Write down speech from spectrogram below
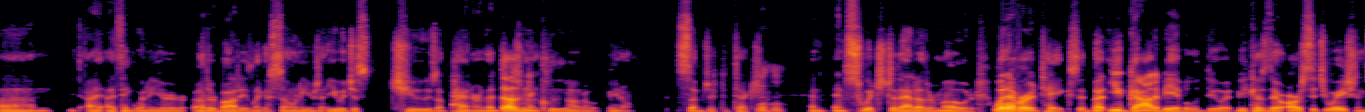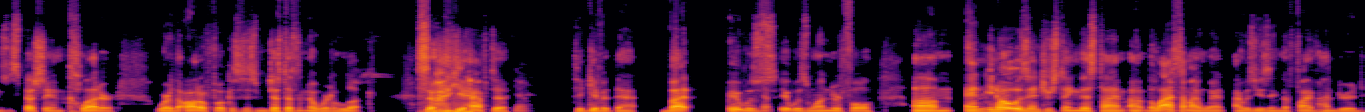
um, I, I, think one of your other bodies, like a Sony or something, you would just choose a pattern that doesn't include auto, you know, subject detection. Mm-hmm. And, and switch to that other mode, whatever it takes. But you got to be able to do it because there are situations, especially in clutter, where the autofocus system just doesn't know where to look. So you have to yeah. to give it that. But it was yep. it was wonderful. Um, and you know it was interesting this time. Uh, the last time I went, I was using the 500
